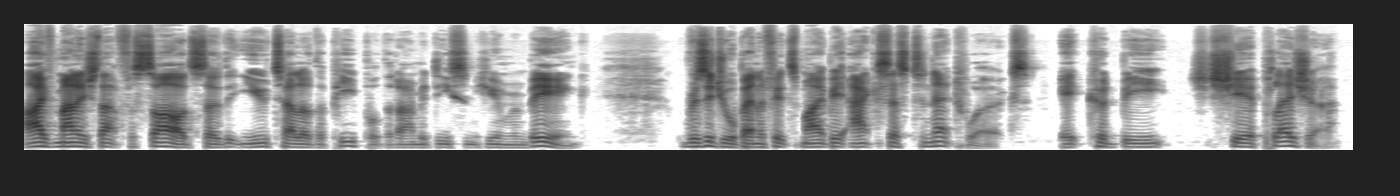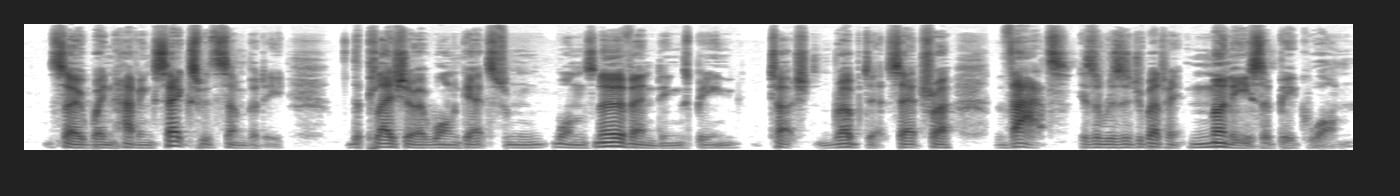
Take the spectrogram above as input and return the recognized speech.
I've managed that facade so that you tell other people that I'm a decent human being. Residual benefits might be access to networks, it could be sheer pleasure. So, when having sex with somebody, the pleasure one gets from one's nerve endings being touched and rubbed, etc., that is a residual benefit. Money is a big one.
